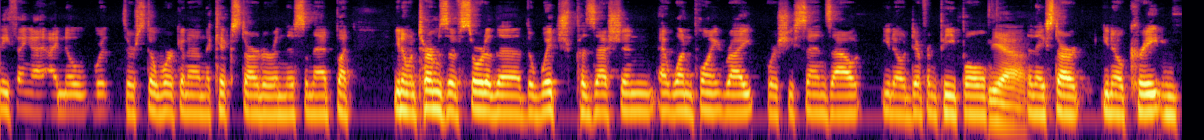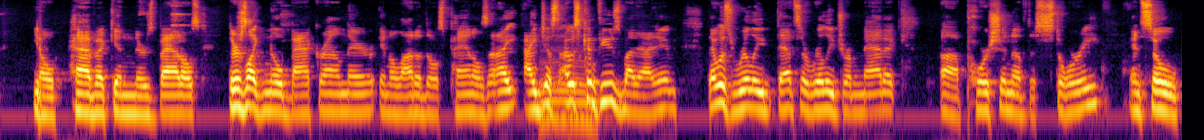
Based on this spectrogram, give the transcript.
anything i, I know we're, they're still working on the kickstarter and this and that but you know, in terms of sort of the the witch possession at one point, right, where she sends out, you know, different people Yeah. and they start, you know, creating, you know, havoc and there's battles. There's like no background there in a lot of those panels, and I, I just, I was Mm. confused by that. It- that was really, that's a really dramatic uh, portion of the story, and so,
